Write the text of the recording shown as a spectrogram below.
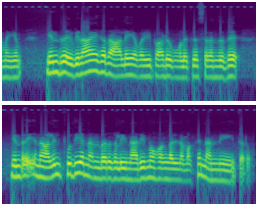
அமையும். இன்று விநாயகர் ஆலய வழிபாடு உங்களுக்கு சிறந்தது. இன்றைய நாளில் புதிய நண்பர்களின் அறிமுகங்கள் நமக்கு நன்மையை தரும்.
